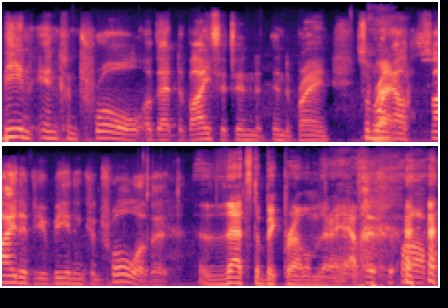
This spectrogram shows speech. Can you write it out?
being in control of that device that's in in the brain. Someone Right. outside of you being in control of it. That's the big problem that I have. That's the problem.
